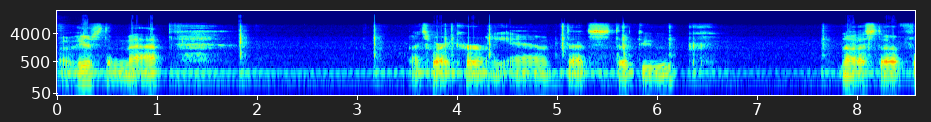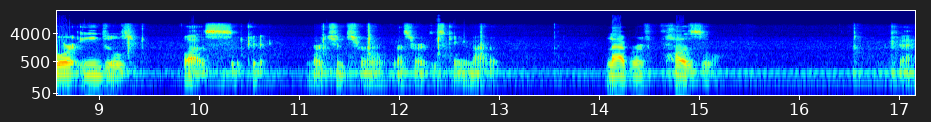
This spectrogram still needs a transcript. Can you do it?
So here's the map. That's where I currently am. That's the Duke. No, that's the Four Angels bus. Okay. Merchant's Room. That's where I just came out of. Labyrinth Puzzle. Okay.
